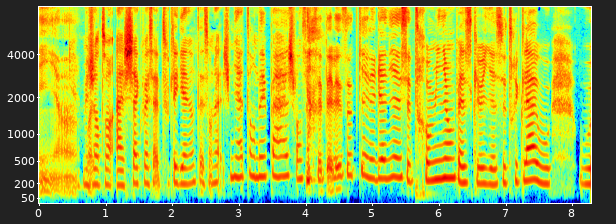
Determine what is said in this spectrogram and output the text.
et, euh, Mais j'entends à chaque fois ça, toutes les gagnantes, elles sont là. Je m'y attendais pas, je pensais que c'était les autres qui allaient gagner. Et c'est trop mignon parce qu'il y a ce truc-là où, où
